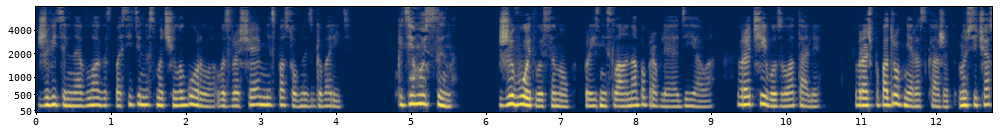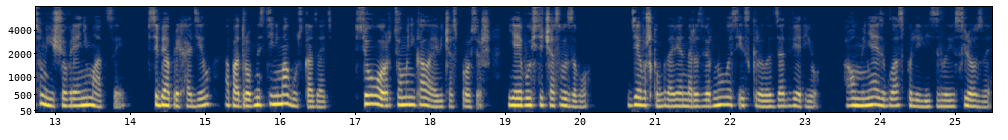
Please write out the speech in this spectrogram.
Живительная влага спасительно смочила горло, возвращая мне способность говорить. «Где мой сын?» «Живой твой сынок», — произнесла она, поправляя одеяло. «Врачи его залатали. Врач поподробнее расскажет, но сейчас он еще в реанимации. В себя приходил, а подробностей не могу сказать. Все у Артема Николаевича спросишь, я его сейчас вызову». Девушка мгновенно развернулась и скрылась за дверью, а у меня из глаз полились злые слезы.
